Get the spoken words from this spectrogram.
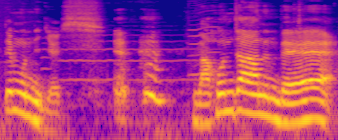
절대 못 이겨 씨. 나 혼자 하는데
